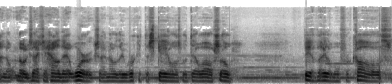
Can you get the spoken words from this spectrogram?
I don't know exactly how that works. I know they work at the scales, but they'll also be available for calls.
